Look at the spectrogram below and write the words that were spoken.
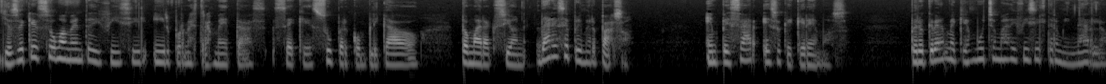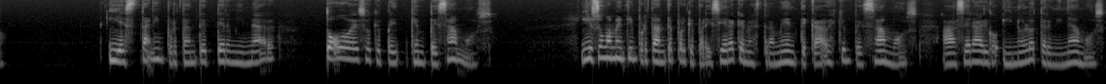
yo sé que es sumamente difícil ir por nuestras metas, sé que es súper complicado tomar acción, dar ese primer paso, empezar eso que queremos. Pero créanme que es mucho más difícil terminarlo. Y es tan importante terminar todo eso que, que empezamos. Y es sumamente importante porque pareciera que nuestra mente, cada vez que empezamos a hacer algo y no lo terminamos,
